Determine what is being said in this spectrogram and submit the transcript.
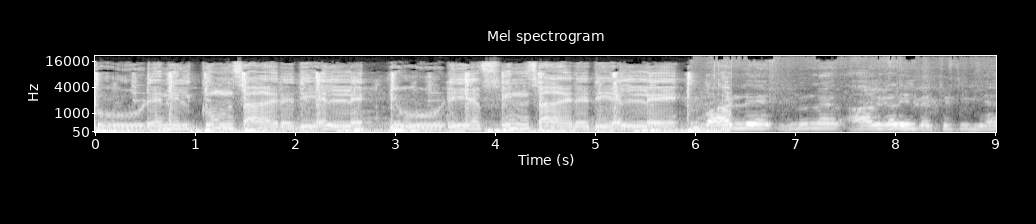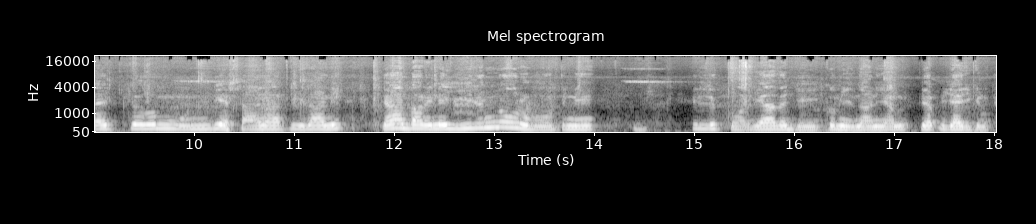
കൂടെ നിൽക്കും സാരഥിയല്ലേ യു ഡി എഫിൻ സാരഥിയല്ലേ ആളുകളിൽ വെച്ചിട്ട് ഏറ്റവും മുന്തിയ സ്ഥാനാർത്ഥി ഇതാണ് ഞാൻ പറയുന്നത് ഇരുന്നൂറ് വോട്ടിന് ഇതിൽ കുറയാതെ ജയിക്കും എന്നാണ് ഞാൻ വിചാരിക്കുന്നത്.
